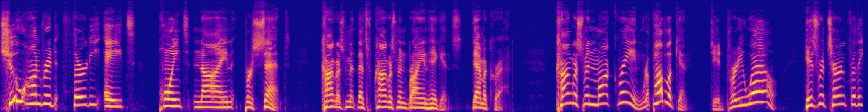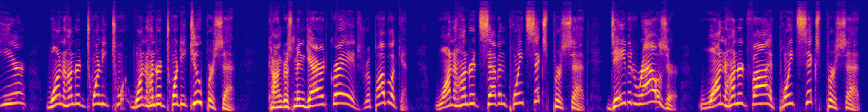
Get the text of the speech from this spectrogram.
238.9%. Congressman, that's Congressman Brian Higgins, Democrat. Congressman Mark Green, Republican, did pretty well. His return for the year, 120, 122%. Congressman Garrett Graves, Republican, 107.6%. David Rouzer, 105.6%.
